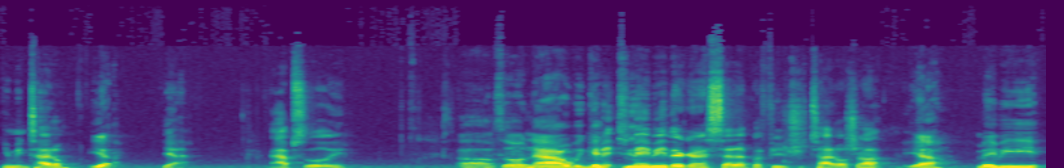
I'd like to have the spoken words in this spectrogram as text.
You mean title? Yeah. Yeah, absolutely. Uh, so now we get Ma- to maybe they're gonna set up a future title shot. yeah maybe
